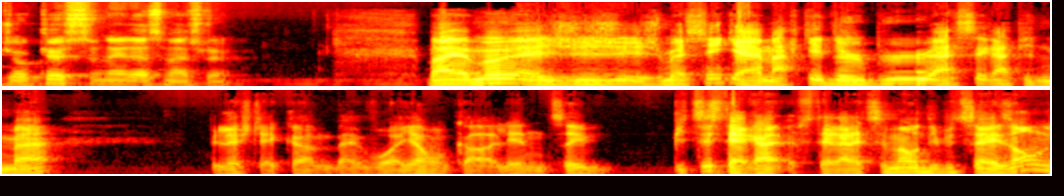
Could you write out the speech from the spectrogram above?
J'ai aucun souvenir de ce match-là. Ben, moi, je, me souviens qu'il a marqué deux buts assez rapidement. Puis là, j'étais comme, ben voyons, Colin, tu sais. Puis tu sais, c'était relativement au début de saison.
